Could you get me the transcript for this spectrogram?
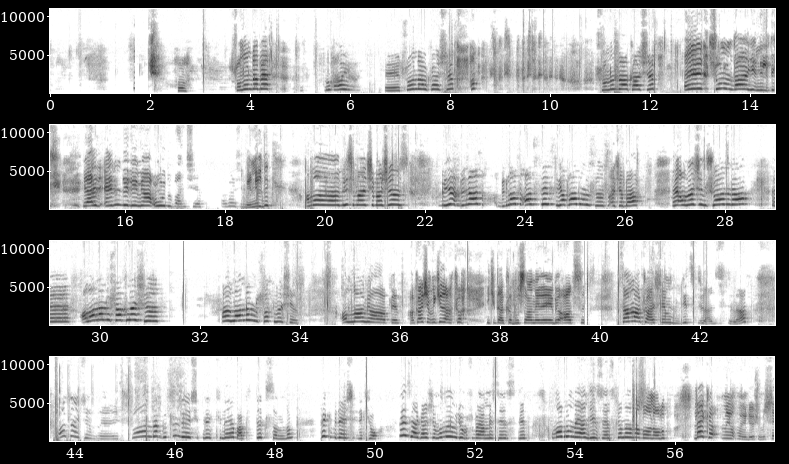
Yenildik. Ama biz bence başarız. Bir, biraz biraz az ses yapar mısınız acaba? E, arkadaşım şu anda e, alandan uzaklaşın. Alandan uzaklaşın. Allah'ım ya Rabbim. Arkadaşım iki dakika iki dakika bu sahnelere bir atsın. Sen arkadaşım gittiler gittiler. Arkadaşım e, şu anda bütün değişikliklere baktık sanırım. Pek bir değişiklik yok. Neyse arkadaşım umarım videomuzu beğenmişsinizdir. Umarım beğendiyseniz kanalıma abone olup like atmayı unutmayın görüşürüz.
